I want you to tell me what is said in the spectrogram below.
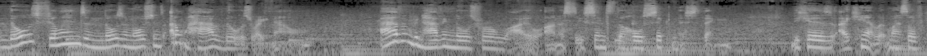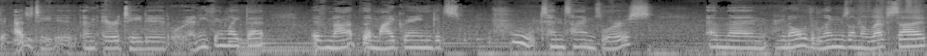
those feelings and those emotions, I don't have those right now. I haven't been having those for a while, honestly, since the whole sickness thing. Because I can't let myself get agitated and irritated or anything like that. If not, the migraine gets whew, 10 times worse. And then, you know, the limbs on the left side.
